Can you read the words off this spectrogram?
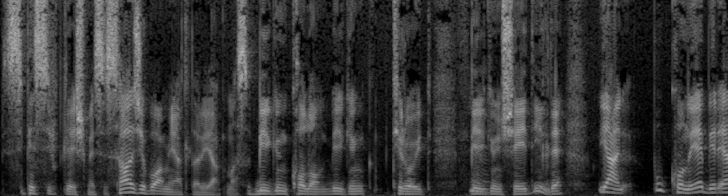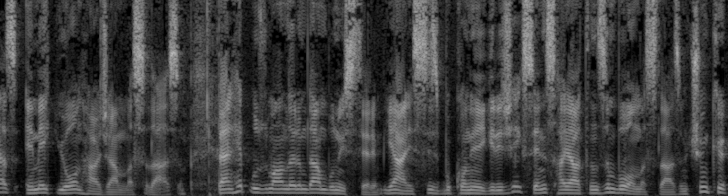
spesifikleşmesi sadece bu ameliyatları yapması bir gün kolon bir gün tiroid bir hmm. gün şey değil de yani bu konuya biraz emek yoğun harcanması lazım. Ben hep uzmanlarımdan bunu isterim. Yani siz bu konuya girecekseniz hayatınızın bu olması lazım. Çünkü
